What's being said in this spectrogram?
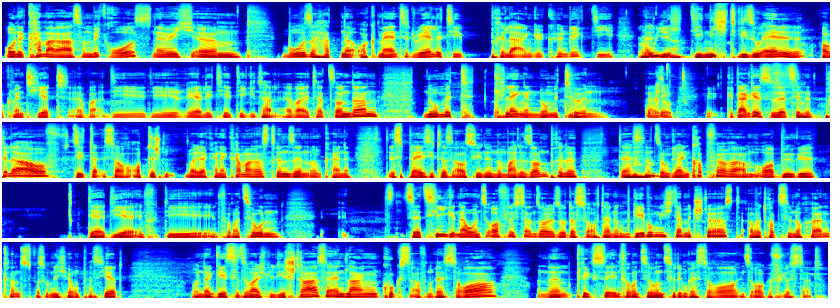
ohne Kameras und Mikros. Nämlich, ähm, Bose hat eine Augmented Reality Brille angekündigt, die, Oh halt ja. nicht, die nicht visuell augmentiert, die, die Realität digital erweitert, sondern nur mit Klängen, nur mit Tönen. Okay. Also Gedanke ist, du setzt dir eine Brille auf, sieht, da ist auch optisch, weil da keine Kameras drin sind und keine Displays, sieht das aus wie eine normale Sonnenbrille. Das Mhm. hat so einen kleinen Kopfhörer am Ohrbügel, der dir inf die Informationen sehr zielgenau ins Ohr flüstern soll, so dass du auch deine Umgebung nicht damit störst, aber trotzdem noch hören kannst, was um dich herum passiert. Und dann gehst du zum Beispiel die Straße entlang, guckst auf ein Restaurant und dann kriegst du Informationen zu dem Restaurant ins Ohr geflüstert.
